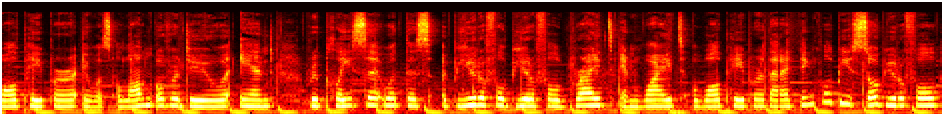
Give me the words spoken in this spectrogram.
wallpaper. It was long overdue and replace it with this beautiful, beautiful bright and white wallpaper that I think will be so beautiful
